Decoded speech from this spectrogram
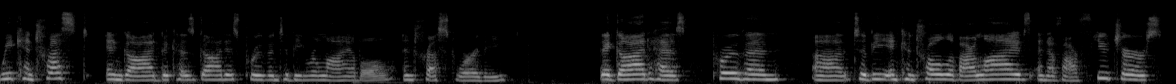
we can trust in God because God is proven to be reliable and trustworthy. That God has proven uh, to be in control of our lives and of our futures,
